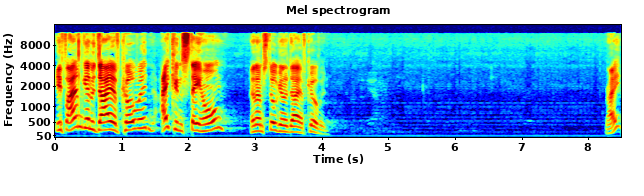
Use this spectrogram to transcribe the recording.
if I'm going to die of COVID, I can stay home and I'm still going to die of COVID. Right?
